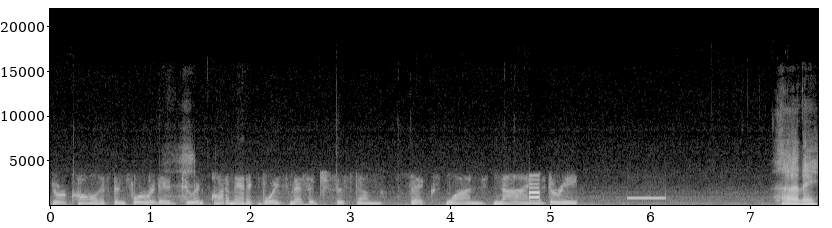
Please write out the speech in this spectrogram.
Your call has been forwarded to an automatic voice message system. 6193. Honey,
